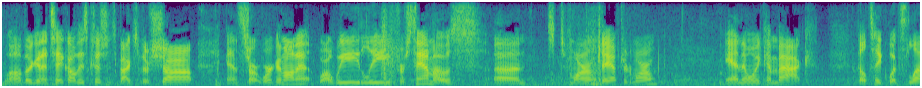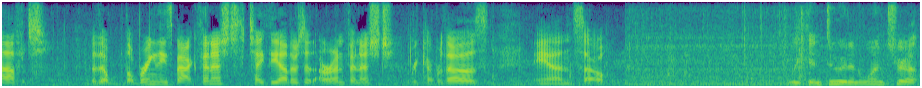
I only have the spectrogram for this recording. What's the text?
Well, they're going to take all these cushions back to their shop and start working on it while we leave for Samos uh, tomorrow, day after tomorrow. And then when we come back, they'll take what's left. They'll, they'll bring these back finished, take the others that are unfinished, recover those. And so we can do it in one trip.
